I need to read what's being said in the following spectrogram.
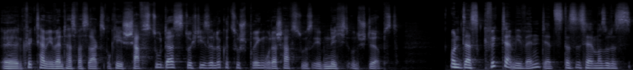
äh, ein Quicktime-Event hast, was sagst, okay, schaffst du das, durch diese Lücke zu springen oder schaffst du es eben nicht und stirbst? Und das Quicktime-Event, jetzt, das ist ja immer so das,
